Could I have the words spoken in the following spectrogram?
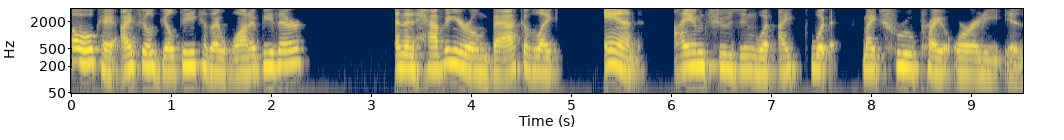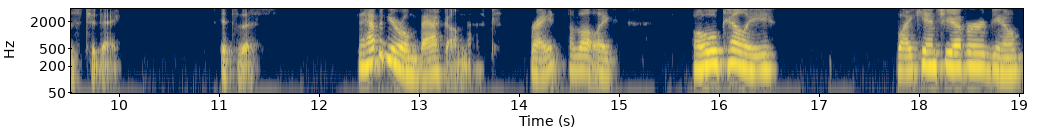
oh, okay, I feel guilty because I want to be there. And then having your own back of like, and I am choosing what I what my true priority is today. It's this. And having your own back on that, right? About like, oh, Kelly, why can't you ever, you know,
